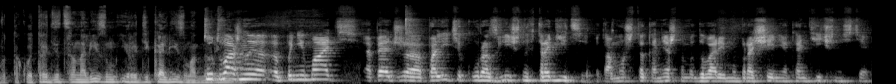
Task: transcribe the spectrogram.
вот такой традиционализм и радикализм. Тут важно э, понимать, опять же, политику различных традиций, потому что, конечно, мы говорим обращение к античности,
